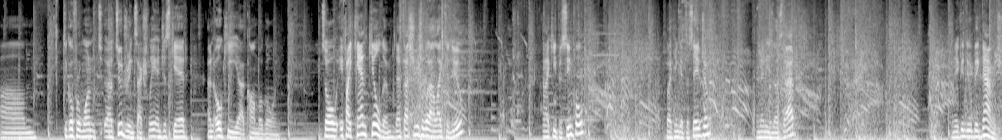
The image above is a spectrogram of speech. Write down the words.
um, to go for one, uh, two drinks actually, and just get an Oki uh, combo going. So if I can't kill them, that, that's usually what I like to do. And I keep it simple. So I can get the save jump. And then he does that. And he can do big damage.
